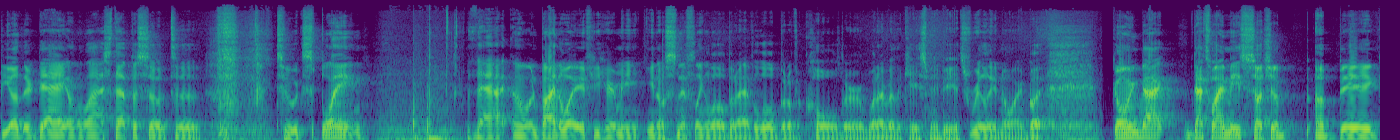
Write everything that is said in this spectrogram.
the other day on the last episode to to explain that. Oh, and by the way, if you hear me, you know, sniffling a little bit, I have a little bit of a cold or whatever the case may be. It's really annoying. But going back, that's why I made such a a big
